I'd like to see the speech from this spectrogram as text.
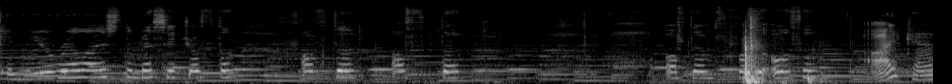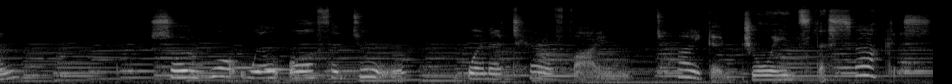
Can you realize the message of the of the of the of them from the author? I can. So what will Arthur do when a terrifying tiger joins the circus?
